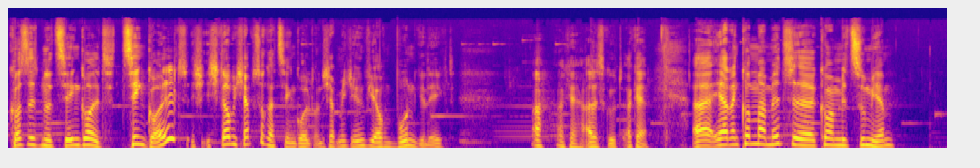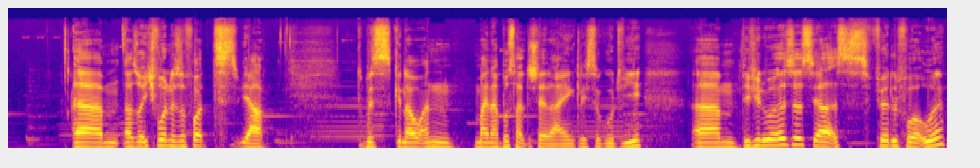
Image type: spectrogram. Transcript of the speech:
Kostet nur 10 Gold. 10 Gold? Ich glaube, ich, glaub, ich habe sogar 10 Gold und ich habe mich irgendwie auf den Boden gelegt. Ah, okay, alles gut. Okay. Äh, ja, dann komm mal mit, äh, komm mal mit zu mir. Ähm, also ich wohne sofort, ja, du bist genau an meiner Bushaltestelle eigentlich so gut wie. Ähm, wie viel Uhr ist es? Ja, es ist Viertel vor Uhr.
